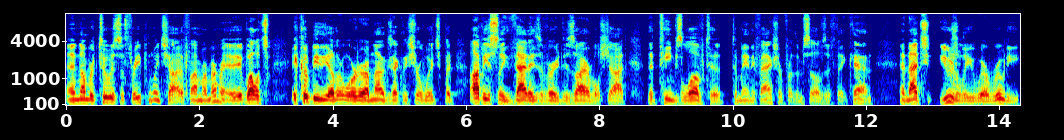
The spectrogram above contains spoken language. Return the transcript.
and number two is the three point shot. If I'm remembering, it, well, it's it could be the other order. I'm not exactly sure which, but obviously that is a very desirable shot that teams love to to manufacture for themselves if they can, and that's usually where Rudy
